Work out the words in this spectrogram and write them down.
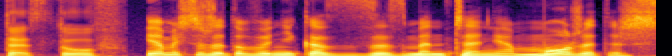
testów. Ja myślę, że to wynika ze zmęczenia, może też z,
